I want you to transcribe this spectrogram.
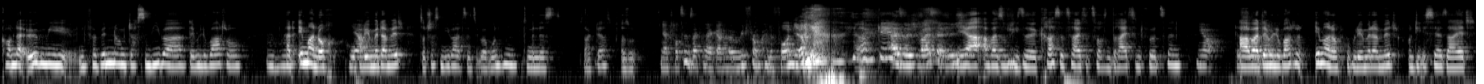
kommen da irgendwie in Verbindung. Justin Bieber, Demi Lovato Mhm. hat immer noch Probleme damit. So Justin Bieber hat es jetzt überwunden, zumindest sagt er es. Also ja, trotzdem sagt er ja gerade mal Weed from California. ja, okay. Also ich weiß ja nicht. ja, aber so diese krasse Zeit so 2013, 14. Ja. Aber Demi. Lovato hat immer noch Probleme damit und die ist ja seit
